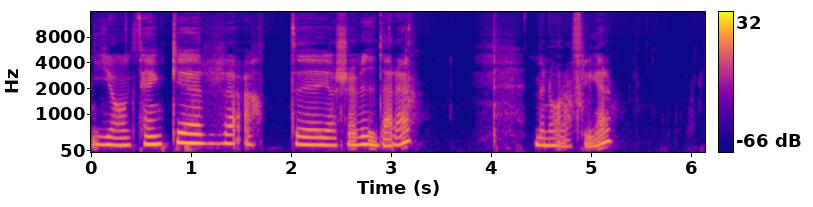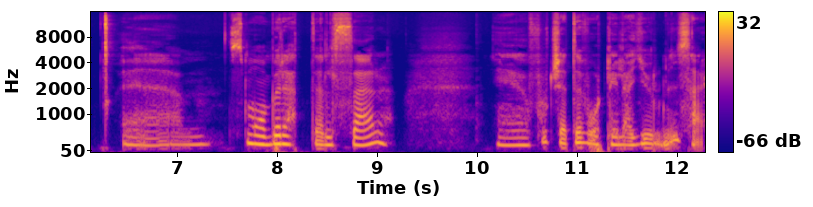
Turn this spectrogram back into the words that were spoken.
jag tänker att eh, jag kör vidare med några fler. Ehm, små berättelser eh, fortsätter vårt lilla julmys här.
